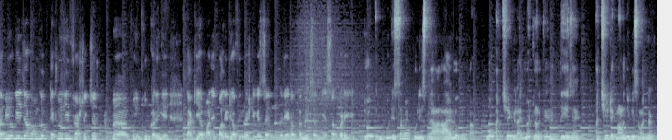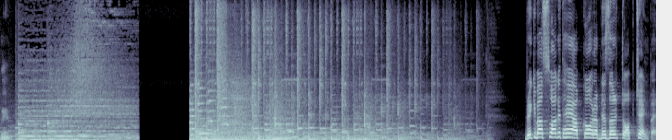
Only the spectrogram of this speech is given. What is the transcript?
तभी होगी जब हम लोग टेक्नोलॉजी इंफ्रास्ट्रक्चर को इम्प्रूव करेंगे ताकि हमारी quality of investigation rate of conviction ये सब बढ़ेगी। जो इनपुट इस समय पुलिस में आ रहा है लोगों का वो अच्छे ग्रेजुएट लड़के हैं तेज हैं अच्छी टेक्नोलॉजी की समझ रखते हैं। ब्रेक के बाद स्वागत है आपका और अब नज़र टॉप टेन पर।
